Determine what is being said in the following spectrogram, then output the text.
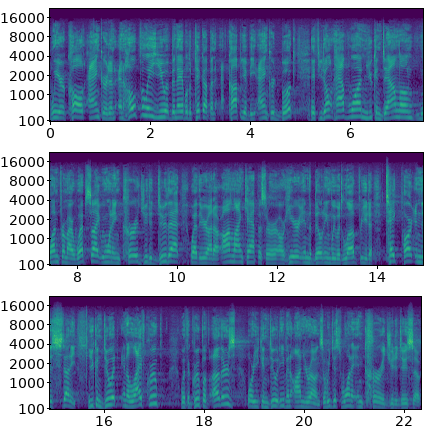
we are called Anchored, and, and hopefully you have been able to pick up a copy of the Anchored book. If you don't have one, you can download one from our website. We want to encourage you to do that, whether you're at our online campus or, or here in the building. We would love for you to take part in this study. You can do it in a life group with a group of others, or you can do it even on your own. So we just want to encourage you to do so.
